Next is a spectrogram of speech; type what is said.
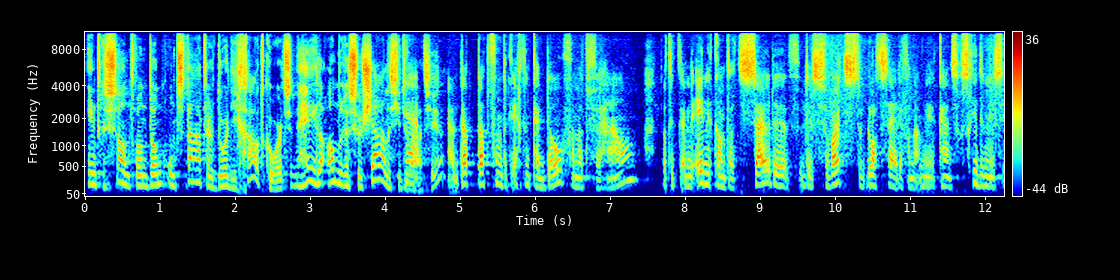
interessant, want dan ontstaat er door die goudkoorts... een hele andere sociale situatie. Ja. Nou, dat, dat vond ik echt een cadeau van het verhaal. Dat ik aan de ene kant het zuiden, de zwartste bladzijde van de Amerikaanse geschiedenis...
